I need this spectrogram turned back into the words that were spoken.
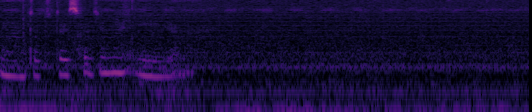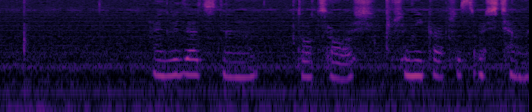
No to tutaj schodzimy i idziemy. Jak widać ten to coś przenika przez tą ścianę.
